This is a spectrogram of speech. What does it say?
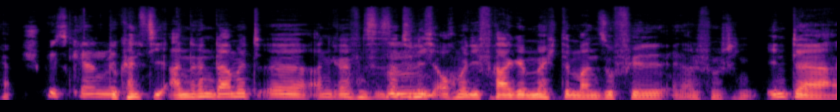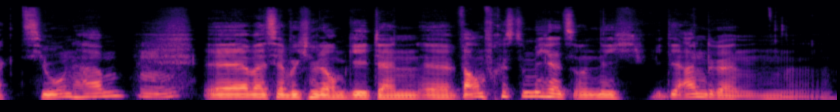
Ja. Ich spiele es gern Du mit. kannst die anderen damit äh, angreifen. Es ist Mhm. natürlich auch immer die Frage, möchte man so viel, in Anführungsstrichen, Interaktion haben? Mhm. Äh, weil es ja wirklich nur darum geht, dann, äh, warum frisst du mich jetzt und nicht wie die anderen?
